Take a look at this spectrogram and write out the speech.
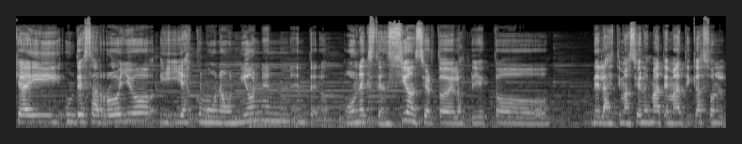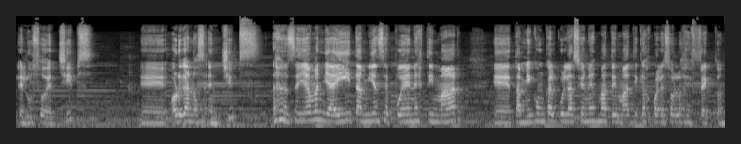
que hay un desarrollo y, es como una unión en, o una extensión, ¿cierto?, de los proyectos de las estimaciones matemáticas son el uso de chips, eh, órganos en chips se llaman, y ahí también se pueden estimar, eh, también con calculaciones matemáticas, cuáles son los efectos.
